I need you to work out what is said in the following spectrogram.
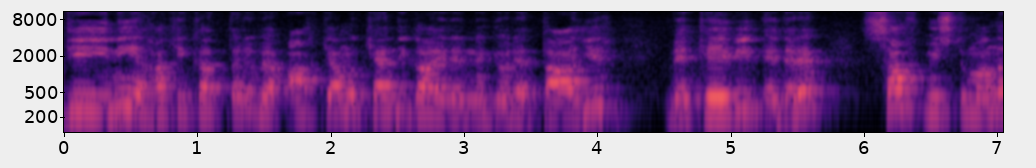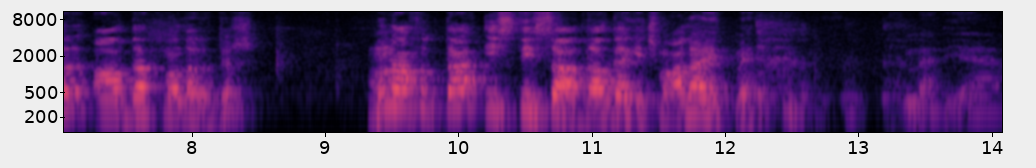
dini hakikatları ve ahkamı kendi gayelerine göre tahir ve tevil ederek saf Müslümanları aldatmalarıdır. Münafıkta istihza, dalga geçme, alay etme. Meryem,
